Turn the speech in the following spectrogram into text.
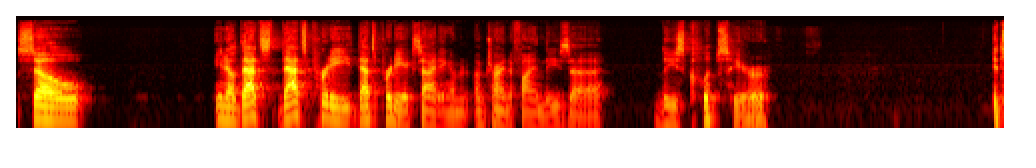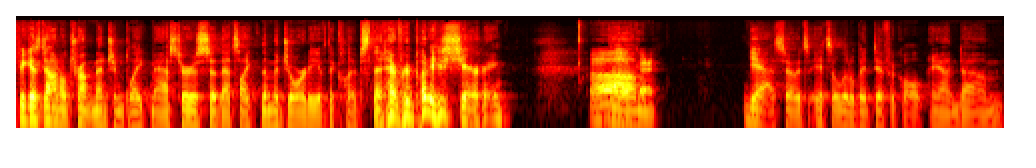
So, you know, that's that's pretty that's pretty exciting. I'm I'm trying to find these uh these clips here. It's because Donald Trump mentioned Blake Masters, so that's like the majority of the clips that everybody's sharing. Oh, Um, okay. Yeah, so it's it's a little bit difficult and um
